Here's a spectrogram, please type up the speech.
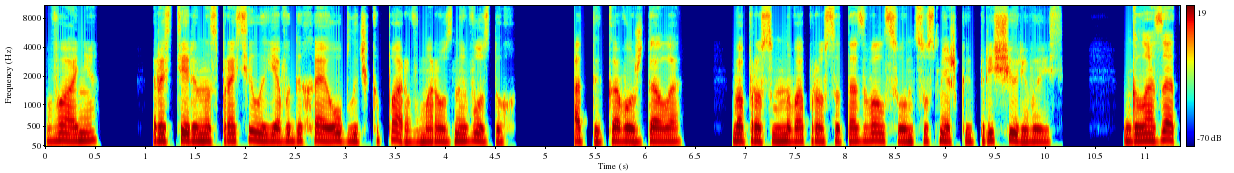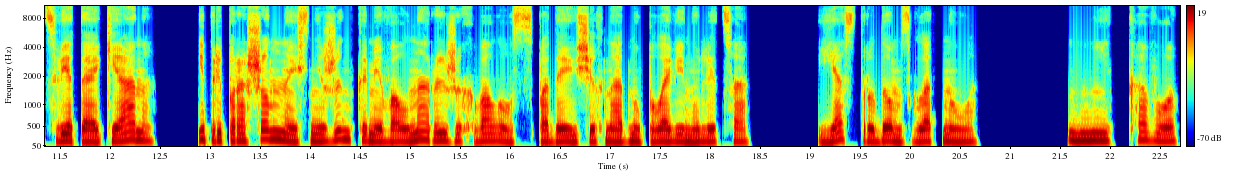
«Ваня?» — растерянно спросила я, выдыхая облачко пара в морозный воздух. «А ты кого ждала?» Вопросом на вопрос отозвался он с усмешкой, прищуриваясь. Глаза цвета океана и припорошенная снежинками волна рыжих волос, спадающих на одну половину лица. Я с трудом сглотнула. «Никого»,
